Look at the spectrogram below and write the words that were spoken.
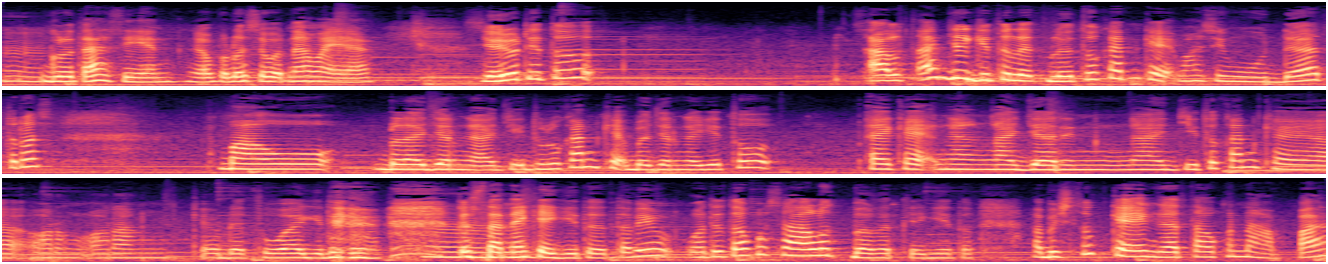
Hmm. guru tahsin nggak perlu sebut nama ya. Jadi waktu itu salut aja gitu lihat beliau tuh kan kayak masih muda terus mau belajar ngaji. Dulu kan kayak belajar ngaji tuh eh kayak ng- ngajarin ngaji itu kan kayak orang-orang kayak udah tua gitu ya. Hmm. kesannya kayak gitu. Tapi waktu itu aku salut banget kayak gitu. Habis itu kayak nggak tahu kenapa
